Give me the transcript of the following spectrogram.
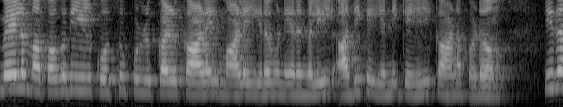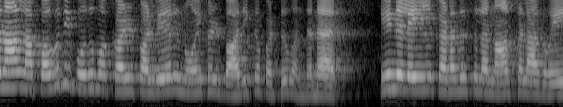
மேலும் அப்பகுதியில் கொசு புழுக்கள் காலை மாலை இரவு நேரங்களில் அதிக எண்ணிக்கையில் காணப்படும். இதனால் அப்பகுதி பொதுமக்கள் பல்வேறு நோய்கள் பாதிக்கப்பட்டு வந்தனர். இந்நிலையில் கடந்த சில நாட்களாகவே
